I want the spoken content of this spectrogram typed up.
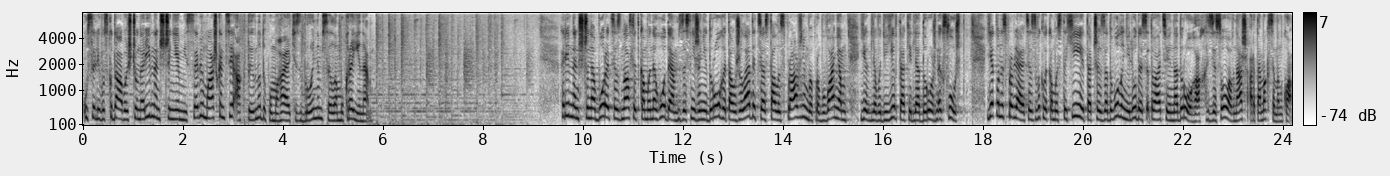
у селі Воскодави, що на Рівненщині, місцеві мешканці активно допомагають Збройним силам України. Рівненщина бореться з наслідками негоди. Засніжені дороги та ожеледиця стали справжнім випробуванням як для водіїв, так і для дорожніх служб. Як вони справляються з викликами стихії та чи задоволені люди ситуацією на дорогах, з'ясовував наш Артем Максименко.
